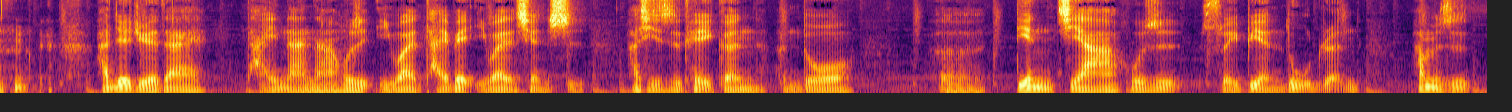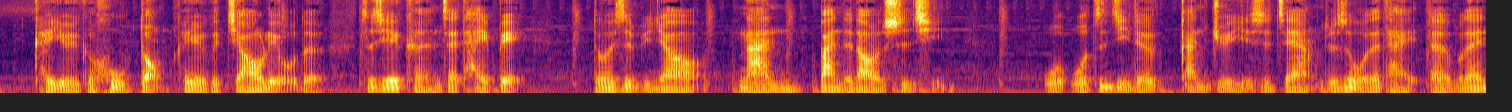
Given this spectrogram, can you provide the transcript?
他就觉得在。台南啊，或者以外台北以外的县市，它其实可以跟很多呃店家或者是随便路人，他们是可以有一个互动，可以有一个交流的。这些可能在台北都会是比较难办得到的事情。我我自己的感觉也是这样，就是我在台呃我在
